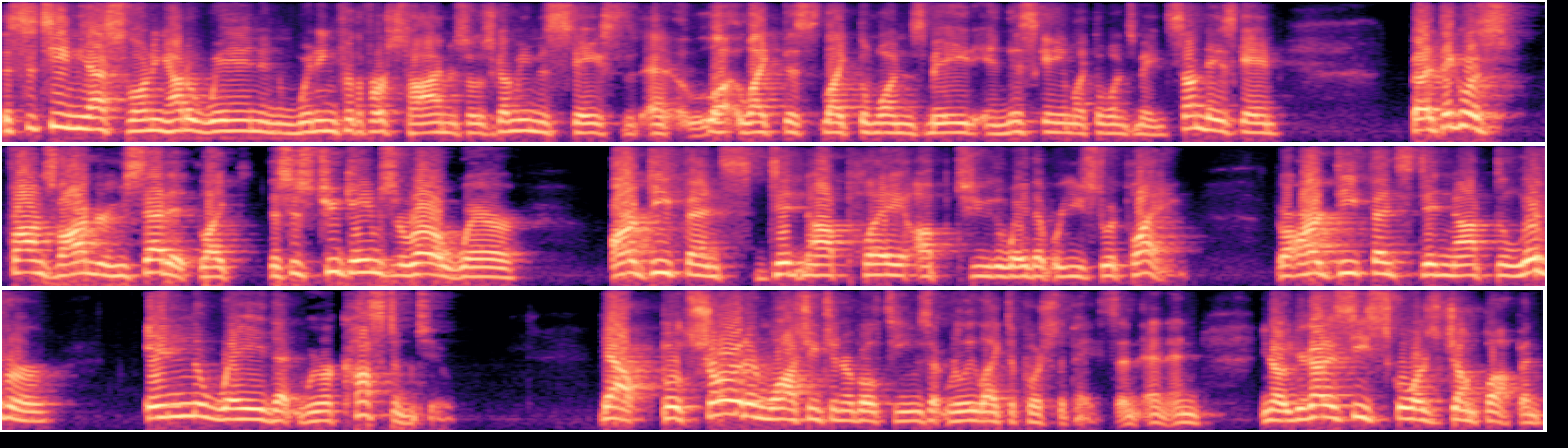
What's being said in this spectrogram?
This is a team, yes, learning how to win and winning for the first time. And so there's going to be mistakes uh, like this, like the ones made in this game, like the ones made in Sunday's game. But I think it was Franz Wagner who said it like, this is two games in a row where our defense did not play up to the way that we're used to it playing. Our defense did not deliver in the way that we're accustomed to. Now, both Charlotte and Washington are both teams that really like to push the pace. And and and you know, you're gonna see scores jump up. And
